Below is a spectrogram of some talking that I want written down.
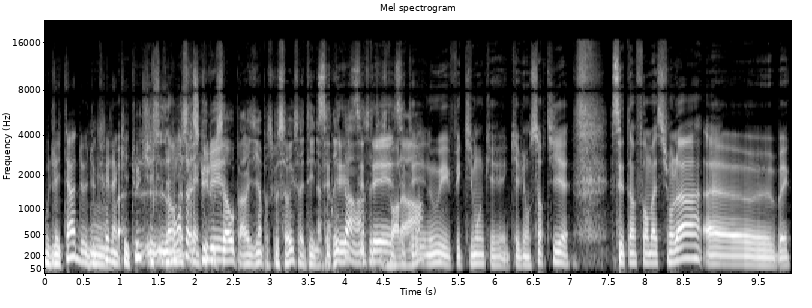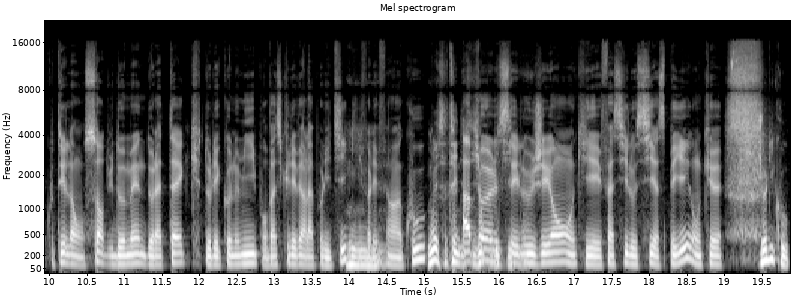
ou de l'État de, de Mhm. créer de l'inquiétude chez Là, ces on a basculé- ça aux Parisiens Parce que c'est vrai que ça a été une affaire d'État, hein, cette histoire-là. hein. Effectivement, qui, qui avions sorti cette information-là. Euh, bah, écoutez, là, on sort du domaine de la tech, de l'économie pour basculer vers la politique. Il Mmh. fallait faire un coup. Oui, une Apple, c'est le géant qui est facile aussi à se payer. Donc, euh, Joli coup.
